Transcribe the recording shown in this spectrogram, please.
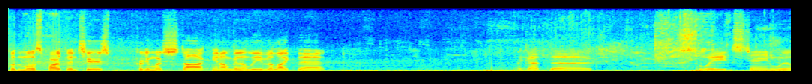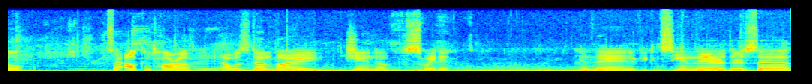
For the most part, the interior is pretty much stock. You know, I'm gonna leave it like that. I got the suede steering wheel. It's an Alcantara. That was done by Jin of Suede It. And then, if you can see in there, there's uh,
